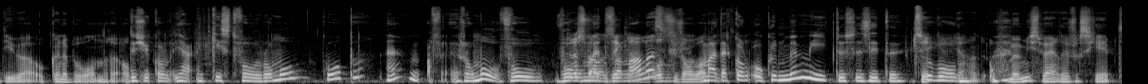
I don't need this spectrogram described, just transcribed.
die we ook kunnen bewonderen. Op... Dus je kon ja, een kist vol rommel kopen? Hè? Of rommel vol, vol met van alles. Van maar daar kon ook een mummie tussen zitten. Zeker, Gewoon. Ja, ook mummies werden verscheept.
